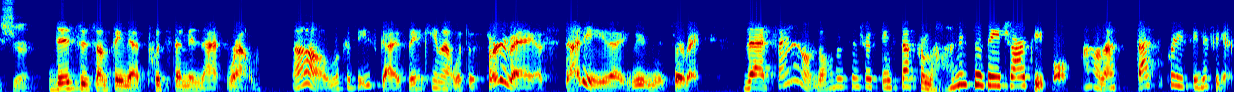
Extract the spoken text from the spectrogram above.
Sure. This is something that puts them in that realm oh, look at these guys. They came out with a survey, a study that survey that found all this interesting stuff from hundreds of HR people. Wow, that's that's pretty significant.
